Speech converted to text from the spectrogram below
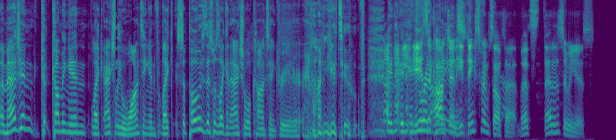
Imagine c- coming in like actually wanting inf- like suppose this was like an actual content creator on YouTube, and, and, and he you were is an a content. audience, He thinks of himself that. That's that is who he is.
